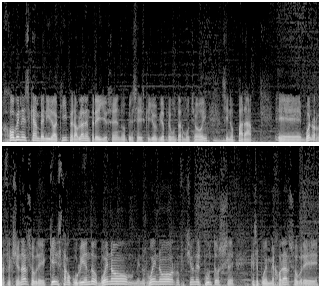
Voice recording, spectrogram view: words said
jóvenes que han venido aquí, pero hablar entre ellos. ¿eh? No penséis que yo os voy a preguntar mucho hoy, sino para eh, bueno, reflexionar sobre qué está ocurriendo, bueno, menos bueno, reflexiones, puntos eh, que se pueden mejorar sobre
